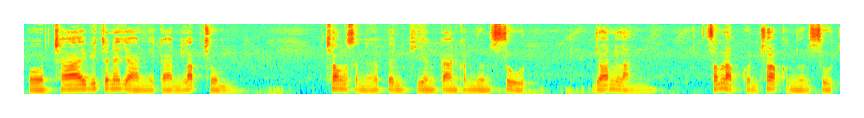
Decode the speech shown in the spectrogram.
โปรดใช้วิจารณญาณในการรับชม ช่องเสนอเป็นเพียงการคำนวณสูตร ย้อนหลังสำหรับคนชอบคำนวณสูตร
